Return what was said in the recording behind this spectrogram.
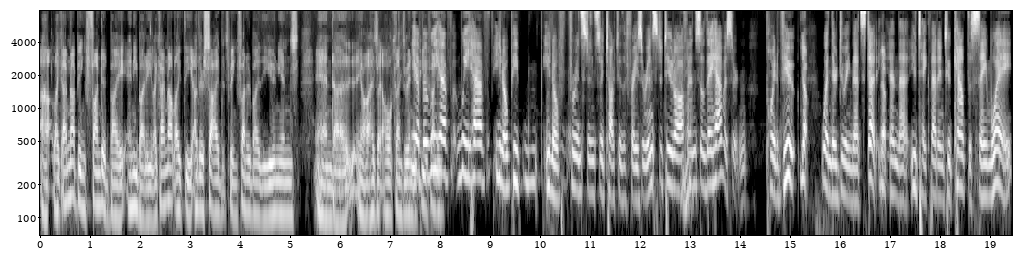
uh, like I'm not being funded by anybody. Like I'm not like the other side that's being funded by the unions and uh, you know has all kinds of NDP yeah. But funding. we have we have you know people you know for instance I talk to the Fraser Institute often, mm-hmm. so they have a certain point of view yep. when they're doing that study, yep. and that you take that into account the same way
